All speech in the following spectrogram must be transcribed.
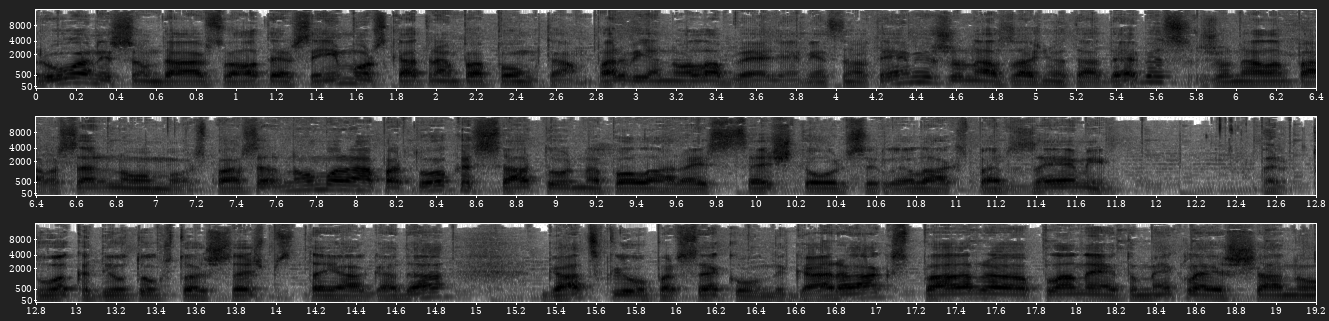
Ronis un Dārzs Valters Imants, katram pa punktām. Par vienu no labvēlējiem. Viens no tiem ir žurnāls Zvaigžņotā debesis, žurnālam pavasara numurs. Pavasara numurā par to, ka Saturna polārais sešstūris ir lielāks par Zemi. Par to, ka 2016. gadā gads kļuva par sekundi garāks par planētu meklēšanu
